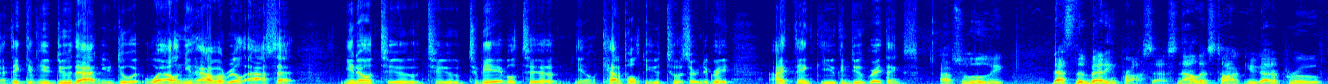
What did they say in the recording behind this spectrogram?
I think if you do that and you do it well and you have a real asset, you know, to to to be able to, you know, catapult you to a certain degree, I think you can do great things. Absolutely. That's the vetting process. Now let's talk. You got approved.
